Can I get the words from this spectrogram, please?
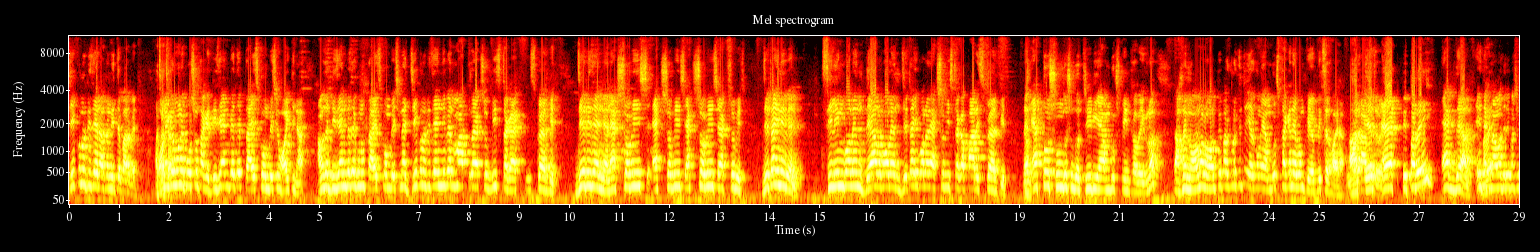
যে কোনো ডিজাইন আপনি নিতে পারবেন। আচ্ছা, অনেকের আচ্ছা। মনে প্রশ্ন থাকে ডিজাইন বেদে প্রাইস কম বেশি হয় কিনা? আমাদের ডিজাইন বেদে কোনো প্রাইস কম বেশি নাই যে কোনো ডিজাইন নেবেন মাত্র একশো বিশ টাকা স্কোয়ার ফিট যে ডিজাইন নেন একশো বিশ একশো বিশ একশো বিশ একশো বিশ যেটাই নেবেন। সিলিং বলেন দেয়াল বলেন যেটাই বলেন একশো বিশ টাকা পার স্কোয়ার ফিট এত সুন্দর সুন্দর থ্রি ডি অ্যাম্বুস প্রিন্ট হবে এগুলো। আপনার নর্মাল ওয়ালপেপারগুলো কিন্তু এরকম অ্যাম্বুস থাকে না এবং ফেব্রিক্স এর হয় না। আর এর এক পেপারেই এক দেয়াল। এই দেখেন মানে- আমাদের এই পাশে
